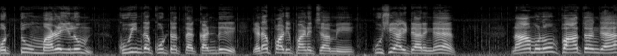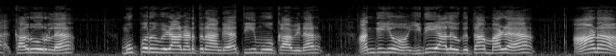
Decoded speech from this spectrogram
கொட்டும் மழையிலும் குவிந்த கூட்டத்தை கண்டு எடப்பாடி பழனிசாமி குஷி ஆயிட்டாருங்க. நாமளும் பார்த்தோங்க கரூரில் முப்பெரும் விழா நடத்தினாங்க திமுகவினர். அங்கேயும் இதே அளவுக்கு தான் மழை. ஆனால்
